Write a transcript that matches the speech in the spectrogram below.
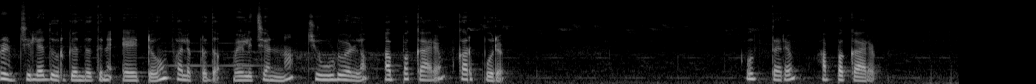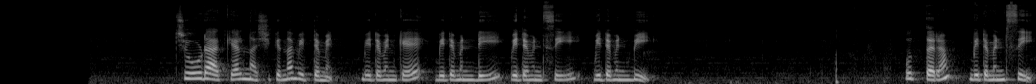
ഫ്രിഡ്ജിലെ ദുർഗന്ധത്തിന് ഏറ്റവും ഫലപ്രദം വെളിച്ചെണ്ണ ചൂടുവെള്ളം അപ്പക്കാരം കർപ്പൂരം. ഉത്തരം അപ്പക്കാരം. ചൂടാക്കിയാൽ നശിക്കുന്ന വിറ്റമിൻ. വിറ്റമിൻ കെ വിറ്റമിൻ ഡി വിറ്റമിൻ സി വിറ്റമിൻ ബി. ഉത്തരം വിറ്റമിൻ സി.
